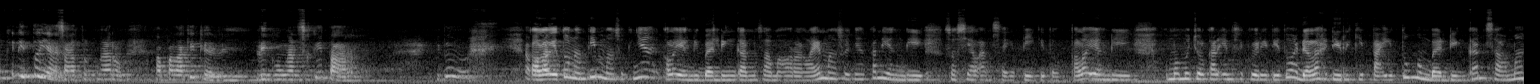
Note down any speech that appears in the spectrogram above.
mungkin itu yang sangat berpengaruh apalagi dari lingkungan sekitar itu Kalau itu nanti masuknya kalau yang dibandingkan sama orang lain maksudnya kan yang di social anxiety gitu. Kalau yang di memunculkan insecurity itu adalah diri kita itu membandingkan sama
